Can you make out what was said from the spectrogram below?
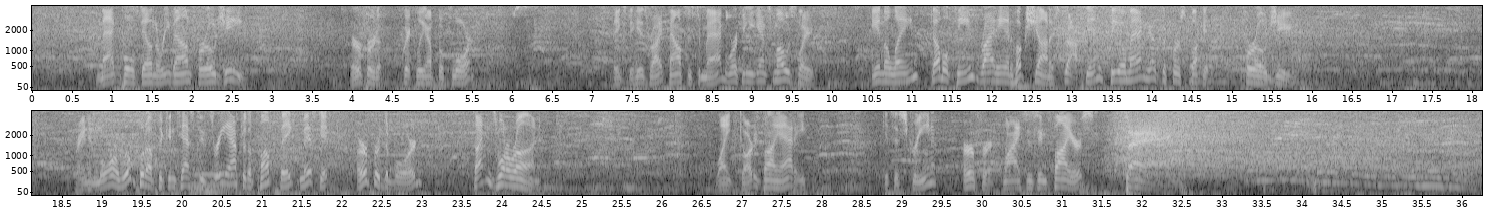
Mag pulls down the rebound for OG. Erford quickly up the floor. Takes to his right, bounces to Mag, working against Mosley. In the lane, double teamed, right hand hook shot is dropped in. Theo Mag, that's the first bucket for OG. Brandon Moore will put up the contested three after the pump fake. Missed it. Erford the board. Titans want to run. White guarded by Addy. Gets a screen. Erford rises and fires. Bang!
